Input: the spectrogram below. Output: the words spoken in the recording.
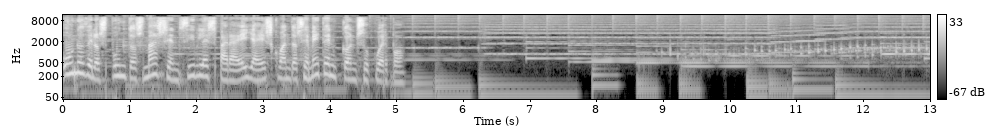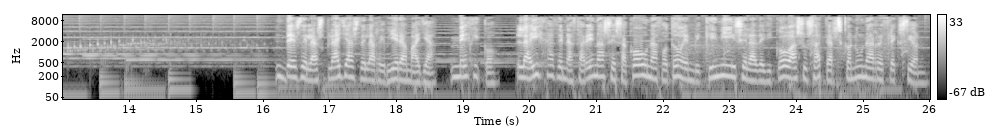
Uno de los puntos más sensibles para ella es cuando se meten con su cuerpo. Desde las playas de la Riviera Maya, México, la hija de Nazarena se sacó una foto en bikini y se la dedicó a sus haters con una reflexión.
